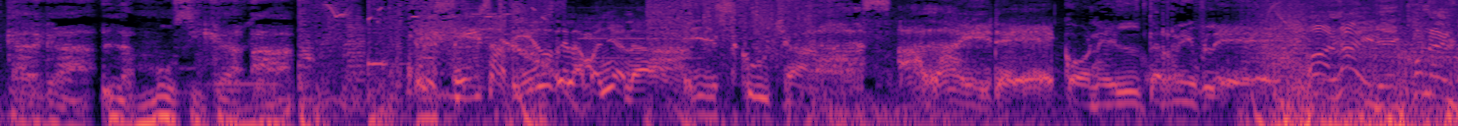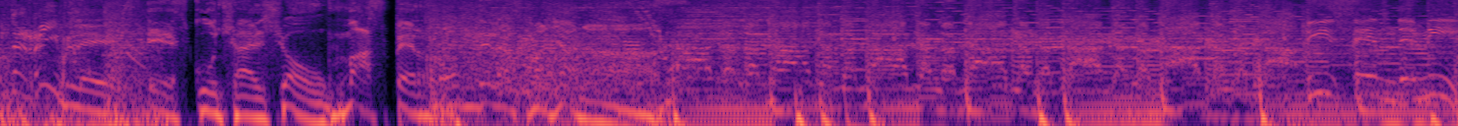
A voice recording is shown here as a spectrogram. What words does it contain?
llega la música a... De 6 a 10 de la mañana, escuchas al aire con el terrible. Al aire con el terrible. Escucha el show más perrón de las mañanas. Dicen de mí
